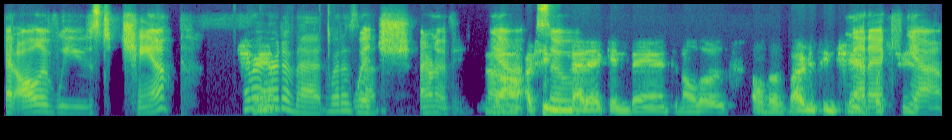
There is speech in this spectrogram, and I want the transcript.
at olive we used champ never champ. heard of that what is that? which that? i don't know if no, yeah i've seen so, MEDDIC and bant and all those all those but i haven't seen champ, MEDDIC, champ? yeah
